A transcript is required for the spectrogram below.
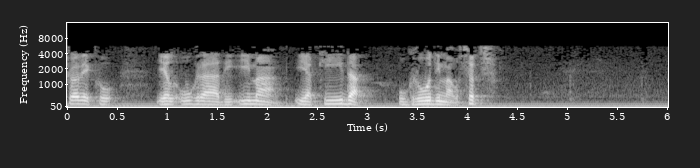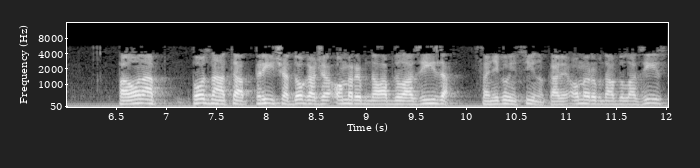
čovjeku jel, ugradi iman i akida u grudima, u srcu. Pa ona poznata priča događa Omer ibn Abdulaziza sa njegovim sinom. Kada je Omer ibn Abdulaziz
